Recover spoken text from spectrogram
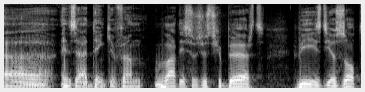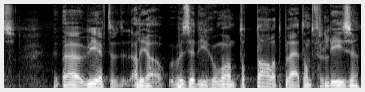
uh, en zij denken van, wat is er juist gebeurd? Wie is die zot? Uh, wie heeft er... Ja, we zitten hier gewoon totaal het pleit aan het verliezen.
